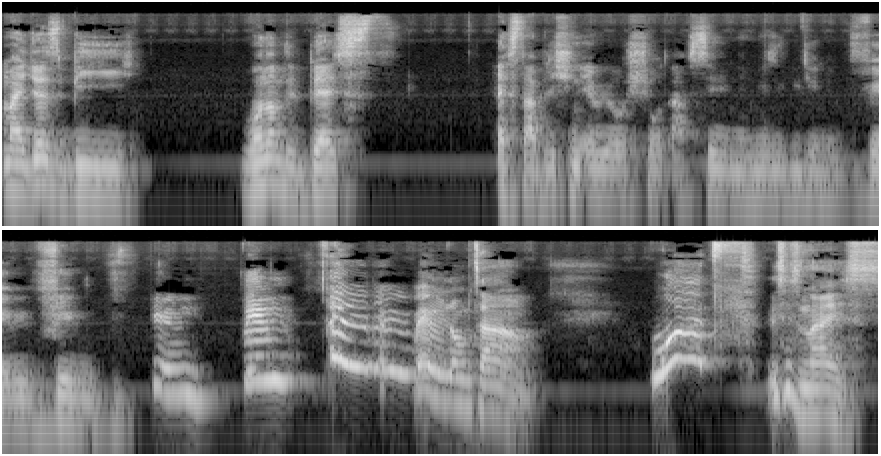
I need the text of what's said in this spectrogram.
might just be one of the best establishing aerial shot I've seen in a music video in a very, very, very, very, very, very, very long time. What? This is nice.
